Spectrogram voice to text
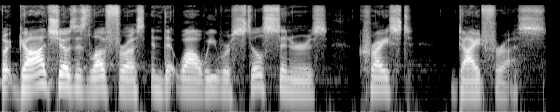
But God shows his love for us in that while we were still sinners, Christ died for us.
